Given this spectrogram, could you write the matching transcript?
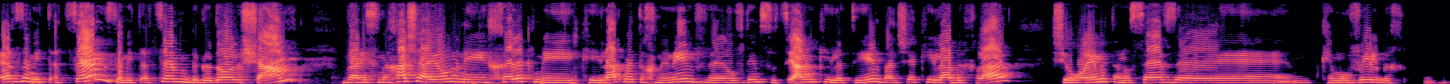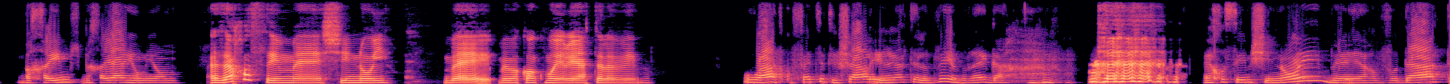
איך זה מתעצם? זה מתעצם בגדול שם, ואני שמחה שהיום אני חלק מקהילת מתכננים ועובדים סוציאליים קהילתיים ואנשי קהילה בכלל, שרואים את הנושא הזה כמוביל בחיים, בחיי היומיום. אז איך עושים אה, שינוי במקום כמו עיריית תל אביב? וואו, את קופצת ישר לעיריית תל אביב, רגע. איך עושים שינוי? בעבודת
